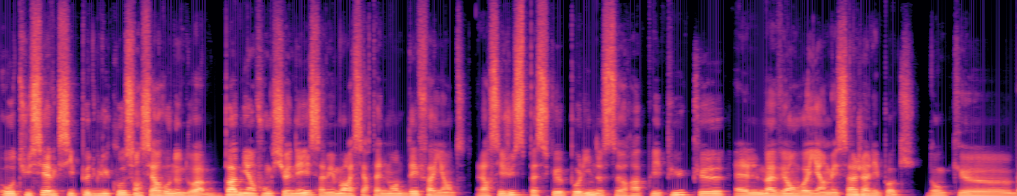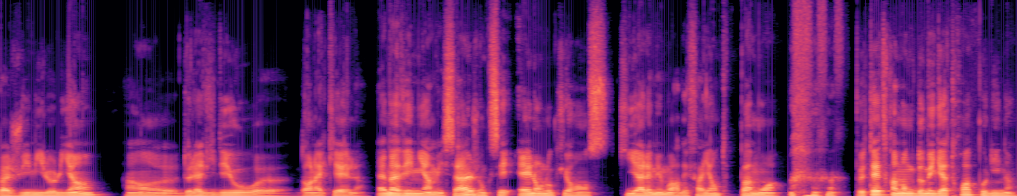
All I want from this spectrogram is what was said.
oh tu sais avec si peu de glucose son cerveau ne doit pas bien fonctionner, sa mémoire est certainement défaillante. Alors c'est juste parce que Pauline ne se rappelait plus qu'elle m'avait envoyé un message à l'époque, donc euh, bah, je lui ai mis le lien hein, euh, de la vidéo dans laquelle elle m'avait mis un message, donc c'est elle en l'occurrence qui a la mémoire défaillante, pas moi. Peut-être un manque d'oméga 3, Pauline.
